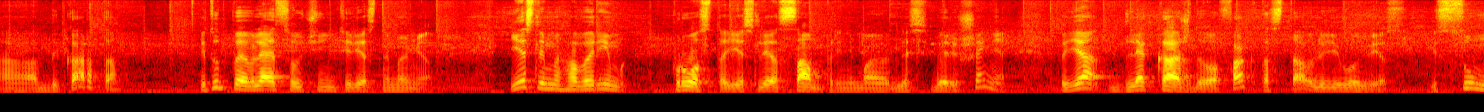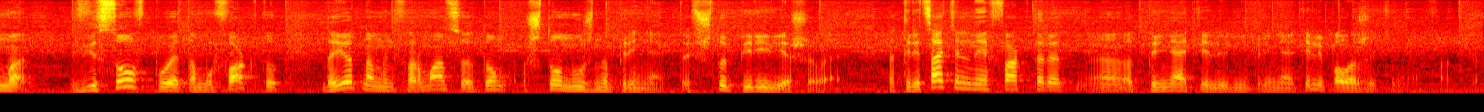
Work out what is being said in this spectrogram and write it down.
э, Декарта. И тут появляется очень интересный момент. Если мы говорим просто, если я сам принимаю для себя решение, то я для каждого факта ставлю его вес. И сумма весов по этому факту дает нам информацию о том, что нужно принять, то есть что перевешивает. Отрицательные факторы э, от принятия или непринятия, или положительные факторы.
